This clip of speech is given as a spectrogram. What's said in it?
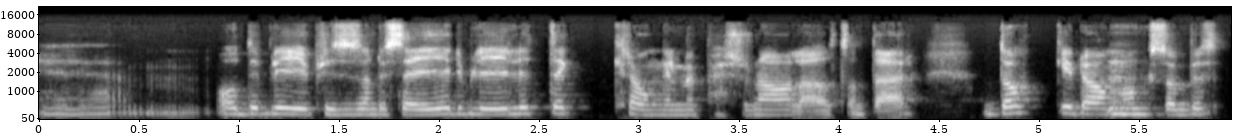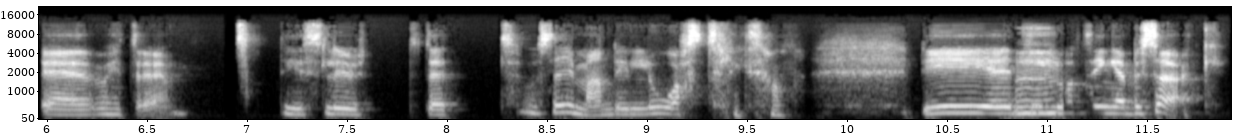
ehm, och det blir ju precis som du säger, det blir lite krångel med personal och allt sånt där. Dock är de Mm. också, eh, vad heter det, det är slutet, vad säger man, det är låst liksom. Det är, Mm. tillåts inga besök.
